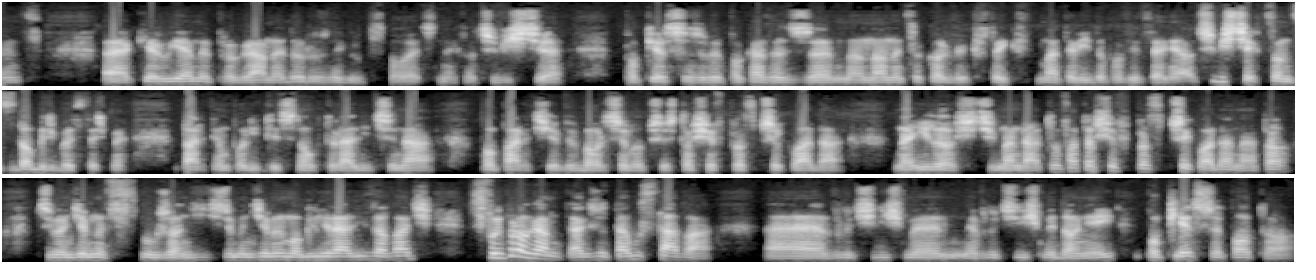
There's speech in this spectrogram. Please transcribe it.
więc kierujemy programy do różnych grup społecznych. Oczywiście, po pierwsze, żeby pokazać, że mamy cokolwiek w tej materii do powiedzenia. Oczywiście chcąc zdobyć, bo jesteśmy partią polityczną, która liczy na poparcie wyborcze, bo przecież to się wprost przekłada na ilość mandatów, a to się wprost przekłada na to, czy będziemy współrządzić, czy będziemy mogli realizować swój program. Także ta ustawa, e, wróciliśmy, wróciliśmy do niej, po pierwsze po to,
